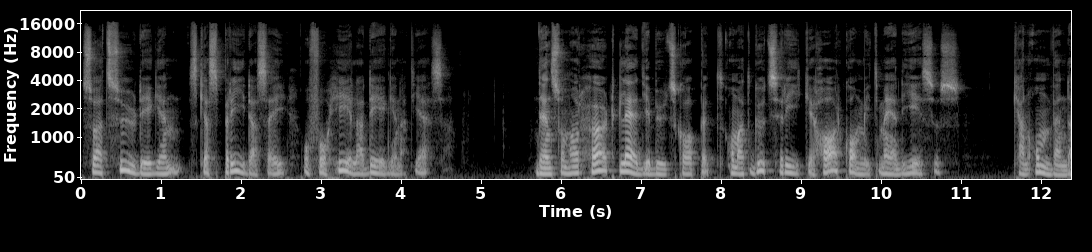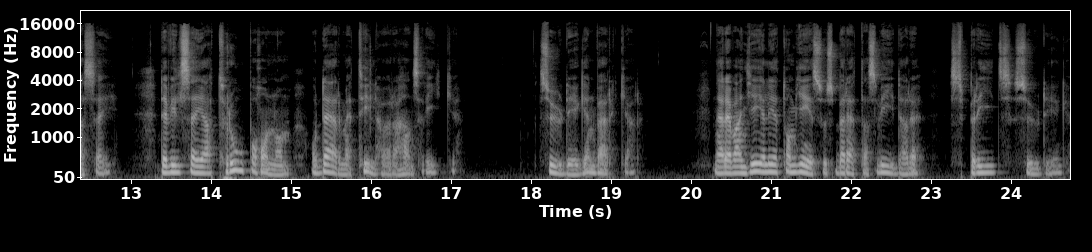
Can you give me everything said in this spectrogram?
så att surdegen ska sprida sig och få hela degen att jäsa. Den som har hört glädjebudskapet om att Guds rike har kommit med Jesus kan omvända sig, det vill säga tro på honom och därmed tillhöra hans rike. Surdegen verkar. När evangeliet om Jesus berättas vidare sprids surdegen.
